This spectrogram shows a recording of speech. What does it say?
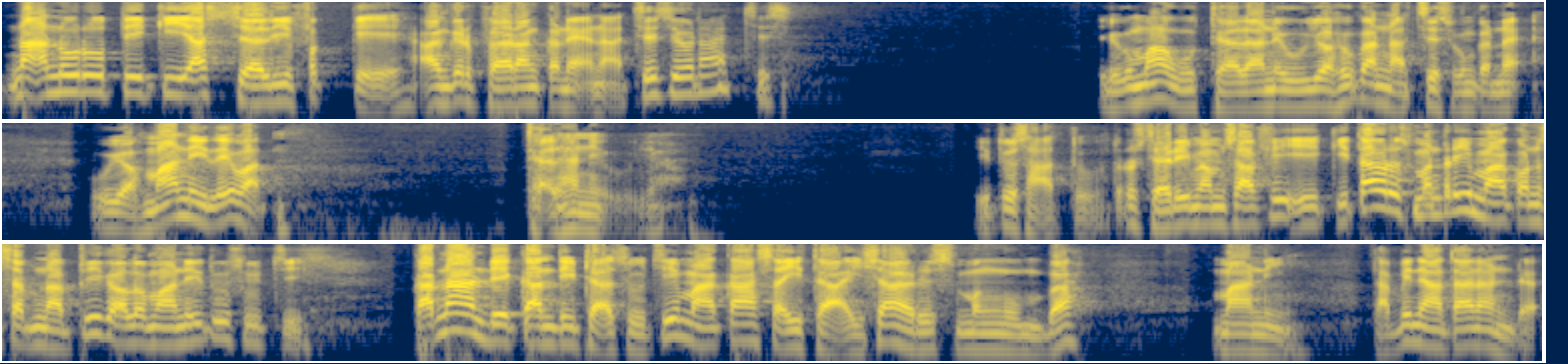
nak nuruti kias jali feke, angger barang kena najis yo najis. Iku mau dalane uyah kan najis wong kena uyah mani lewat. Dalane uyah. Itu satu. Terus dari Imam Syafi'i, kita harus menerima konsep Nabi kalau mani itu suci. Karena andekan tidak suci, maka Sayyidah Aisyah harus mengumbah mani. Tapi nyatanya ndak.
